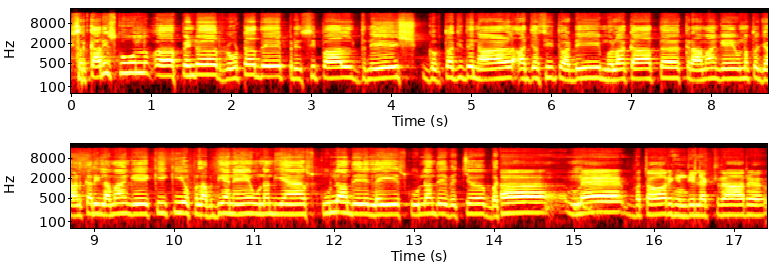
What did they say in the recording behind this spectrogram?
ਸਰਕਾਰੀ ਸਕੂਲ ਪਿੰਡ ਰੋਟਾ ਦੇ ਪ੍ਰਿੰਸੀਪਲ ਦਿਨੇਸ਼ ਗੁਪਤਾ ਜੀ ਦੇ ਨਾਲ ਅੱਜ ਅਸੀਂ ਤੁਹਾਡੀ ਮੁਲਾਕਾਤ ਕਰਾਵਾਂਗੇ, ਉਹਨਾਂ ਤੋਂ ਜਾਣਕਾਰੀ ਲਵਾਂਗੇ ਕੀ ਕੀ ਉਪਲਬਧੀਆਂ ਨੇ ਉਹਨਾਂ ਦੀਆਂ ਸਕੂਲਾਂ ਦੇ ਲਈ, ਸਕੂਲਾਂ ਦੇ ਵਿੱਚ ਮੈਂ ਬਤੌਰ ਹਿੰਦੀ ਲੈਕਚਰਰ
